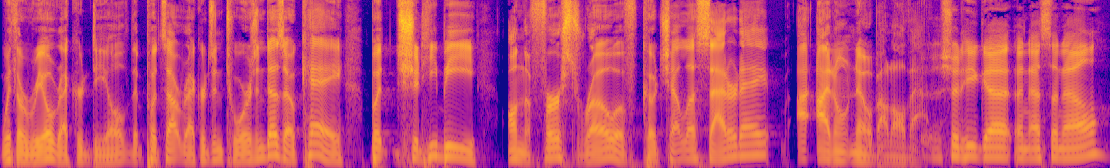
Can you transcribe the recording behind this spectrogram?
with a real record deal that puts out records and tours and does okay. But should he be on the first row of Coachella Saturday? I, I don't know about all that. should he get an snl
